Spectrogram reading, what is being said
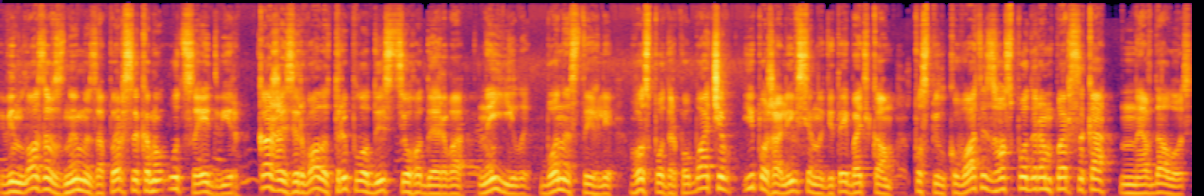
Він лазив з ними за персиками у цей двір. Каже, зірвали три плоди з цього дерева. Не їли, бо не стиглі. Господар побачив і пожалівся на дітей батькам. Поспілкуватись з господарем персика не вдалося.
